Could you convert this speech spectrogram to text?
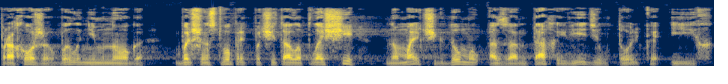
прохожих было немного. Большинство предпочитало плащи, но мальчик думал о зонтах и видел только их.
